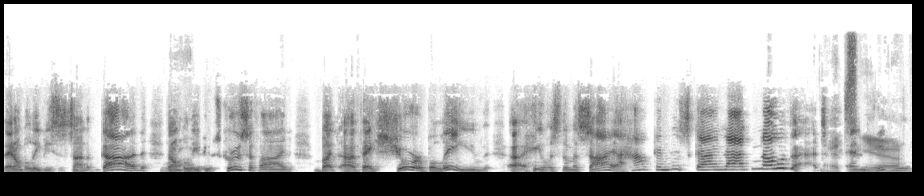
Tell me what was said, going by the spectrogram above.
They don't believe he's the Son of God. They right. don't believe he was crucified, but uh, they sure believe uh, he was the Messiah. How can this guy not know that? That's, and yeah. he was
